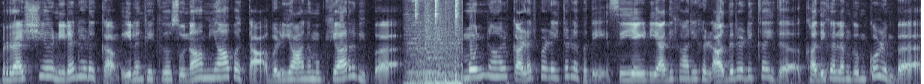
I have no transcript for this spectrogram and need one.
ரஷ்ய நிலநடுக்கம். இலங்கைக்கு சுனாமி ஆபத்தா? வெளியான முக்கிய அறிவிப்பு. முன்னாள் கடற்படை தளபதி சிஐடி அதிகாரிகள் அதிரடி கைது கதிகலங்கும் கொழும்பு.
